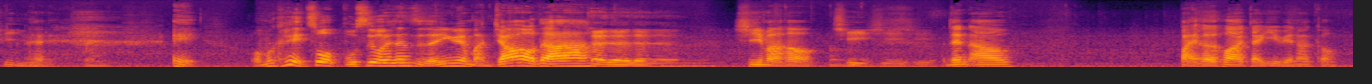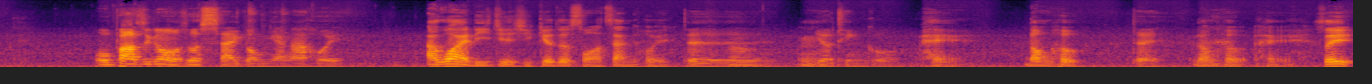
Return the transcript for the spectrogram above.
辟的。哎，我们可以做不是卫生纸的音乐，蛮骄傲的啊！对对对对，是嘛吼？是是是。然后，百合花在一边哪讲？我爸是跟我说“西公羊阿灰”。啊，我的理解是叫做“山赞花”。对对对对，有听过。嘿，拢好。对。拢好，嘿，所以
